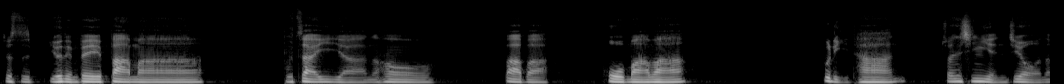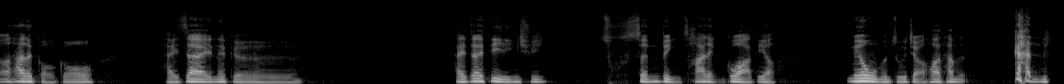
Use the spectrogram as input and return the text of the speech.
就是有点被爸妈不在意啊，然后爸爸或妈妈不理他，专心研究，然后他的狗狗还在那个还在地灵区生病，差点挂掉。没有我们主角的话，他们干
